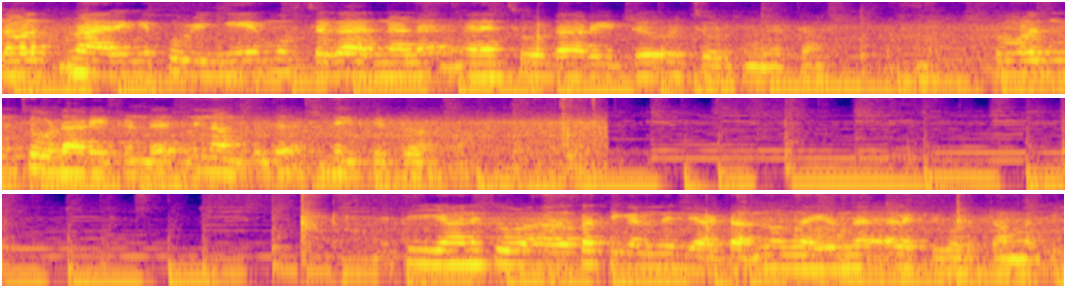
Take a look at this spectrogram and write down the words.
നമ്മൾ നാരങ്ങ പുഴുങ്ങി മുറിച്ച കാരണമാണ് ഇങ്ങനെ ചൂടാറിയിട്ട് ഒഴിച്ചു കൊടുക്കുന്നത് കേട്ടോ. നമ്മൾ നമ്മളിന്ന് ചൂടാറിയിട്ടുണ്ട്. ഇനി നമുക്കിത് ഇതിലേക്ക് ഇട്ട് കൊടുക്കാം. തീയാന് ചൂ കത്തിക്കണമെന്നില്ല കേട്ടോ. നന്നായി ഒന്ന് ഇളക്കി കൊടുത്താൽ മതി.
